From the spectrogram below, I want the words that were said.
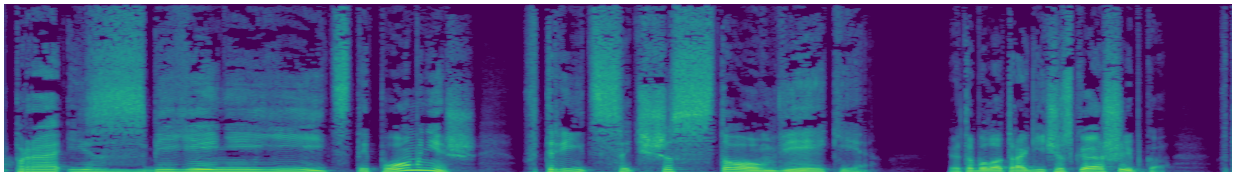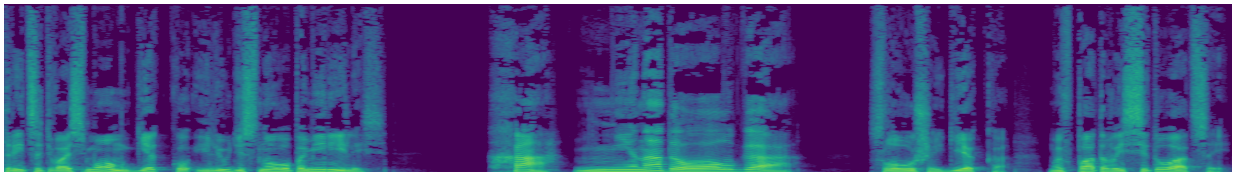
про избиение яиц ты помнишь? В 36 веке. Это была трагическая ошибка. В 38-м Гекко и люди снова помирились. Ха, ненадолго. Слушай, Гекка, мы в патовой ситуации.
